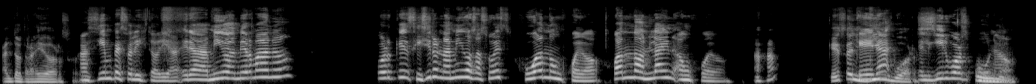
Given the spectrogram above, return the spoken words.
Alto traidor soy. Así empezó la historia. Era amigo de mi hermano porque se hicieron amigos a su vez jugando un juego, jugando online a un juego. Ajá. Que es el que Guild Wars. el Guild Wars 1.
